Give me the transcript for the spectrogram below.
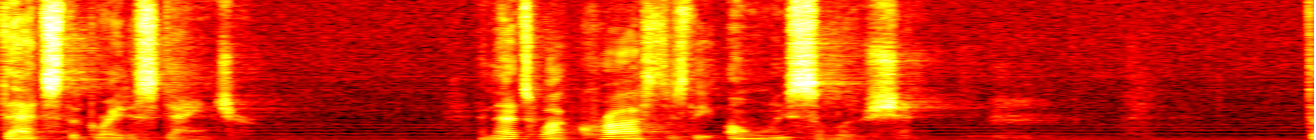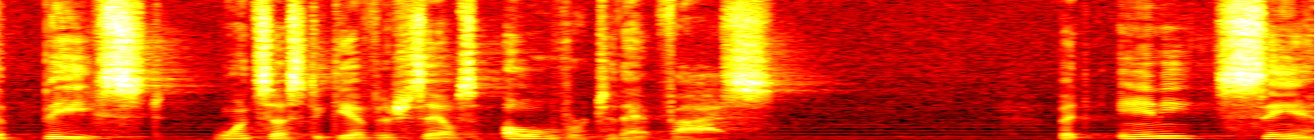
That's the greatest danger. And that's why Christ is the only solution. The beast wants us to give ourselves over to that vice. But any sin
